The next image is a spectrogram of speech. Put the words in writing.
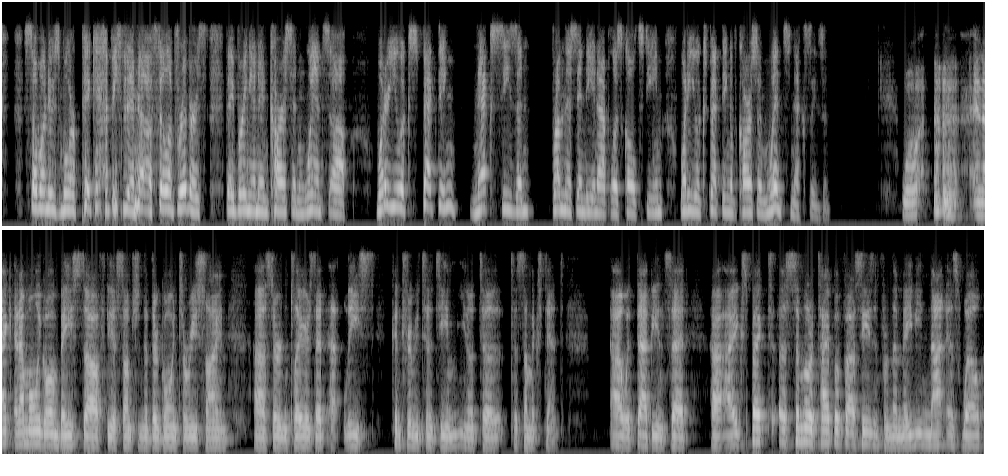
someone who's more pick happy than uh, Philip Rivers, they bring in in Carson Wentz. Uh, what are you expecting next season from this Indianapolis Colts team? What are you expecting of Carson Wentz next season? Well, and I and I'm only going based off the assumption that they're going to re-sign uh, certain players that at least contribute to the team, you know, to to some extent. With that being said, uh, I expect a similar type of uh, season from them. Maybe not as well,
